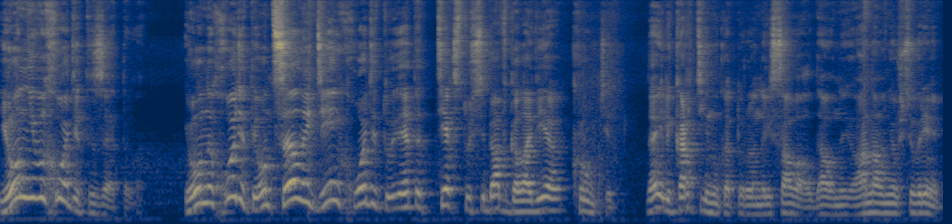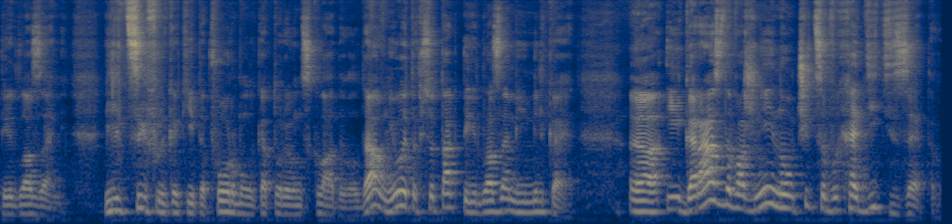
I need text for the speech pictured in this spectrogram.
и он не выходит из этого. И он и ходит, и он целый день ходит, и этот текст у себя в голове крутит. Да, или картину, которую он рисовал, да, он, она у него все время перед глазами. Или цифры какие-то, формулы, которые он складывал, да, у него это все так перед глазами и мелькает. Э, и гораздо важнее научиться выходить из этого.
